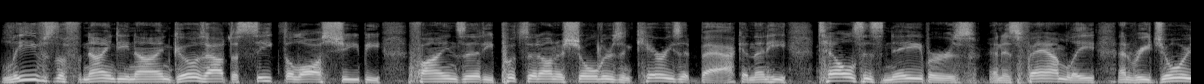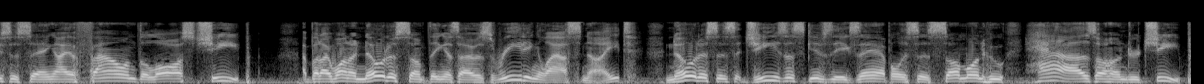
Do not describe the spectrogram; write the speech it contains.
leaves the 99, goes out to seek the lost sheep. He finds it, he puts it on his shoulders and carries it back. And then he tells his neighbors and his family and rejoices, saying, I have found the lost sheep. But I want to notice something as I was reading last night. Notice as Jesus gives the example, it says someone who has a hundred sheep.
